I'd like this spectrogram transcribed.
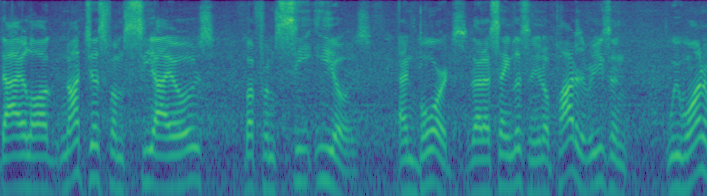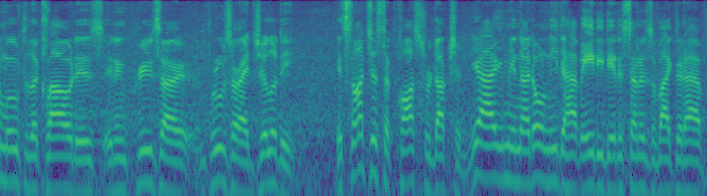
dialogue, not just from CIOs, but from CEOs, and boards that are saying, listen, you know, part of the reason we want to move to the cloud is it improves our, improves our agility. It's not just a cost reduction. Yeah, I mean, I don't need to have 80 data centers if I could have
